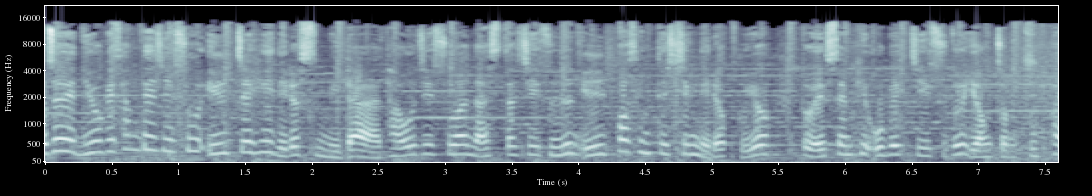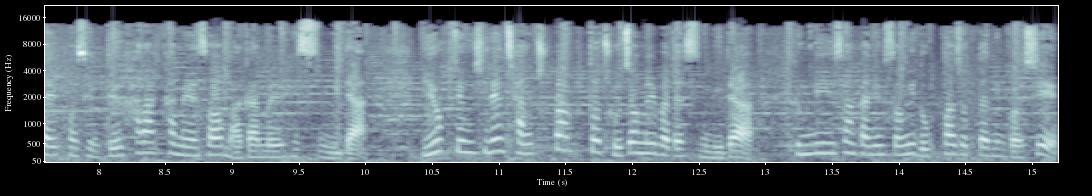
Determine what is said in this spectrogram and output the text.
어제 뉴욕의 3대 지수 일제히 내렸습니다. 다우 지수와 나스닥 지수는 1%씩 내렸고요. 또 S&P 500 지수도 0.98% 하락하면서 마감을 했습니다. 뉴욕 증시는 장 초반부터 조정을 받았습니다. 금리 인상 가능성이 높아졌다는 것이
